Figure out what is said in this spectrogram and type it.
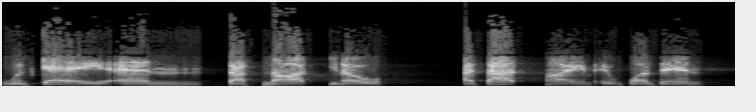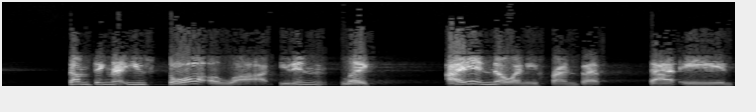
was gay. And that's not, you know, at that time, it wasn't something that you saw a lot. You didn't like, I didn't know any friends at that age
